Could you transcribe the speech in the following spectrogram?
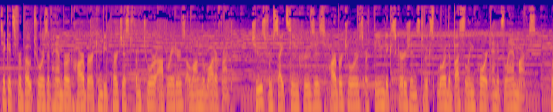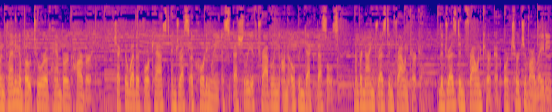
Tickets for boat tours of Hamburg Harbor can be purchased from tour operators along the waterfront. Choose from sightseeing cruises, harbor tours, or themed excursions to explore the bustling port and its landmarks. When planning a boat tour of Hamburg Harbor, check the weather forecast and dress accordingly, especially if traveling on open deck vessels. Number 9 Dresden Frauenkirche. The Dresden Frauenkirche, or Church of Our Lady,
